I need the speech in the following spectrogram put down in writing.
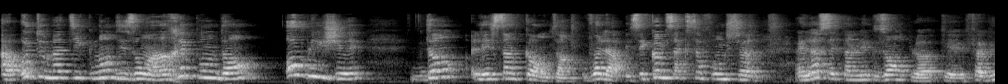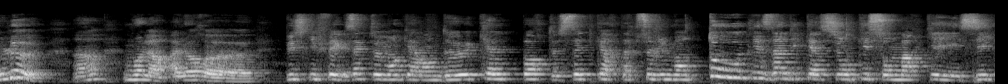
a automatiquement, disons, un répondant obligé dans les 50. Voilà, et c'est comme ça que ça fonctionne. Et là, c'est un exemple qui est fabuleux. Hein. Voilà, alors, euh, puisqu'il fait exactement 42, qu'elle porte cette carte absolument toutes les indications qui sont marquées ici,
